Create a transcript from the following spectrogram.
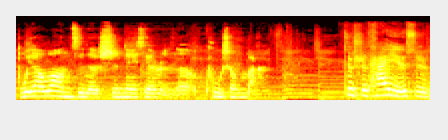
不要忘记的是那些人的哭声吧。就是他也许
